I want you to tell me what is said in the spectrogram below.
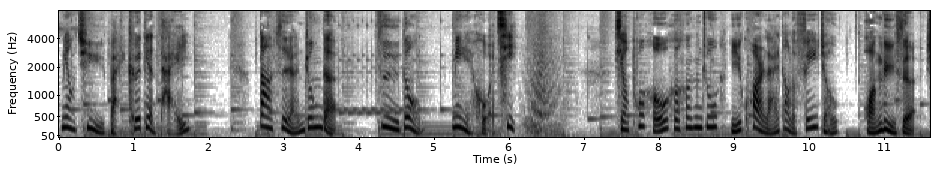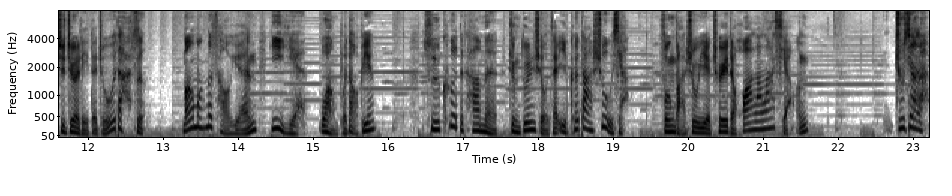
妙趣百科电台：大自然中的自动灭火器。小泼猴和哼哼猪一块儿来到了非洲，黄绿色是这里的主打色。茫茫的草原一眼望不到边，此刻的他们正蹲守在一棵大树下，风把树叶吹得哗啦啦响。出现了，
